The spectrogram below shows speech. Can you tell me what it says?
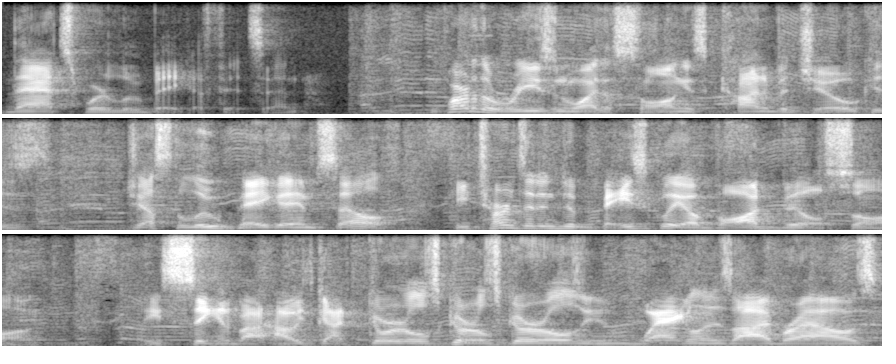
That's where Lou Bega fits in. And part of the reason why the song is kind of a joke is just Lou Bega himself. He turns it into basically a vaudeville song. He's singing about how he's got girls, girls, girls, he's waggling his eyebrows.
